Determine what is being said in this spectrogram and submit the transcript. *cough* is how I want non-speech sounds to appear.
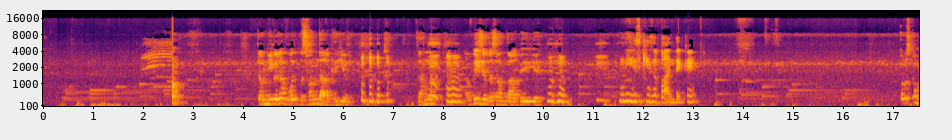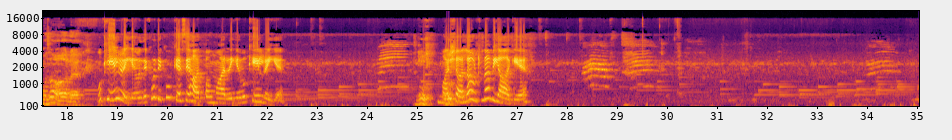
टोनी को ना बहुत पसंद आ गई है। *laughs* अभी से पसंद आ गई है। नहीं इसकी ज़ुबान देखें। और उसको मज़ा आ रहा है। वो खेल रही है वो देखो देखो कैसे हाथ पाँव मार रही है वो खेल रही है। माशाल्लाह उठना भी आ गया है।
